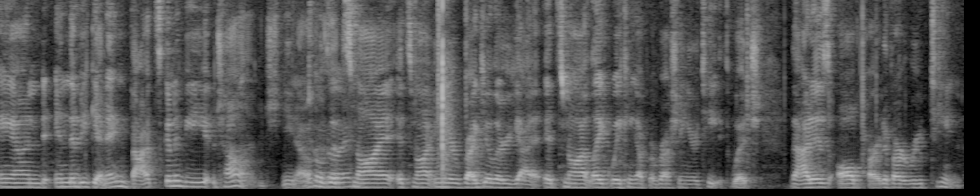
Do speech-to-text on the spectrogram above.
And in the beginning, that's going to be a challenge, you know, because it's not it's not in your regular yet. It's not like waking up and brushing your teeth, which that is all part of our routine.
